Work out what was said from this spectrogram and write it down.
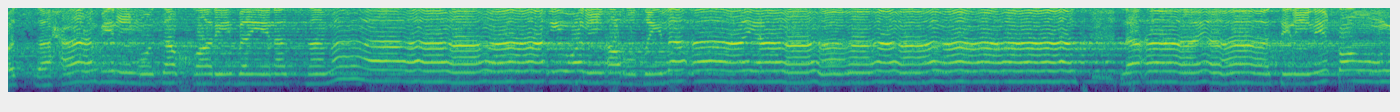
والسحاب المسخر بين السماء والأرض لآيات لآيات لقوم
